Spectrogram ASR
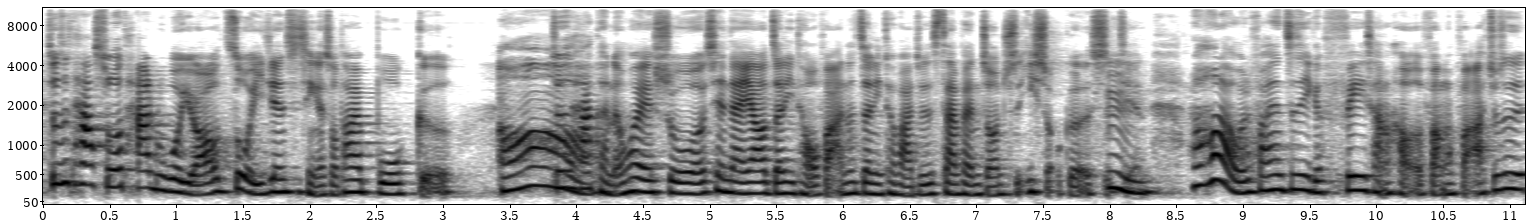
就是他说他如果有要做一件事情的时候，他会播歌。哦、oh.，就是他可能会说，现在要整理头发，那整理头发就是三分钟，就是一首歌的时间。嗯。然后后来我就发现这是一个非常好的方法，就是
